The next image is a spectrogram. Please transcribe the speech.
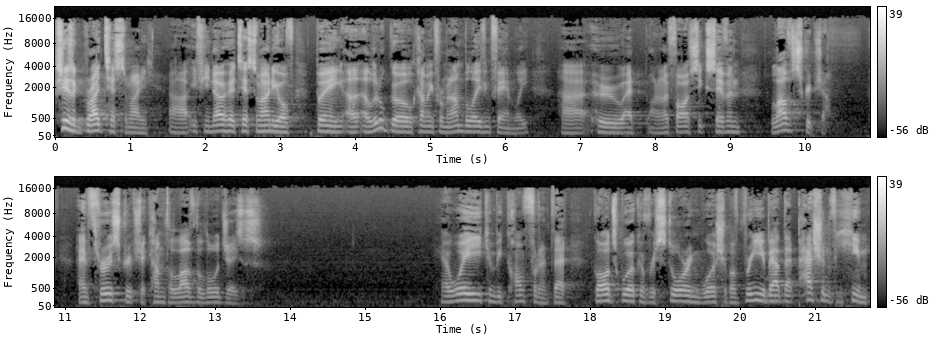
she has a great testimony. Uh, if you know her testimony of being a, a, little girl coming from an unbelieving family uh, who, at I don't know five, six, seven, loved Scripture, and through Scripture come to love the Lord Jesus. We can be confident that God's work of restoring worship, of bringing about that passion for Him,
